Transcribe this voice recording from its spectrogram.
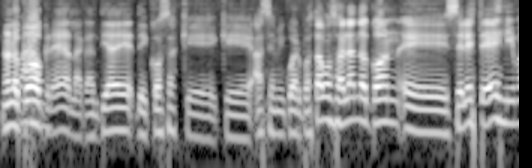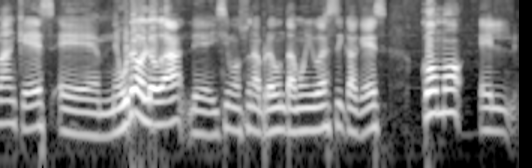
no lo Wow. puedo creer la cantidad de, de cosas que, que hace mi cuerpo. Estamos hablando con eh, Celeste Esliman, que es eh, neuróloga. Le hicimos una pregunta muy básica que es cómo el,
